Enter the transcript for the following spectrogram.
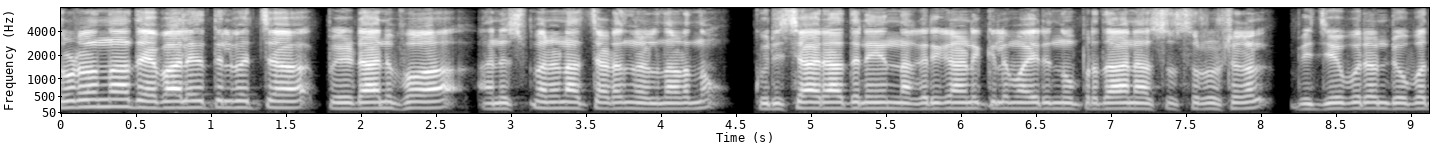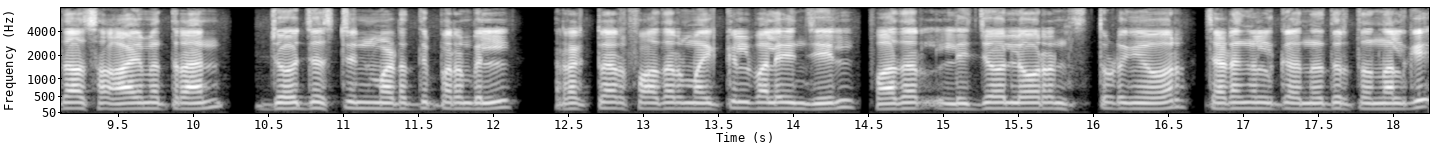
തുടർന്ന് ദേവാലയത്തിൽ വെച്ച പീഡാനുഭവ അനുസ്മരണ ചടങ്ങുകൾ നടന്നു. കുരിശാരാധനയും നഗരി കാണിക്കലുമായിരുന്നു പ്രധാന ശുശ്രൂഷകൾ. വിജയപുരം രൂപതാ സഹായമെത്രാൻ ജോ Justin Madathiparambil rector father Michael Valayanchiyil father Lijo Lawrence തുടങ്ങിയവർ ചടങ്ങുകൾക്ക് നേതൃത്വം നൽകി.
